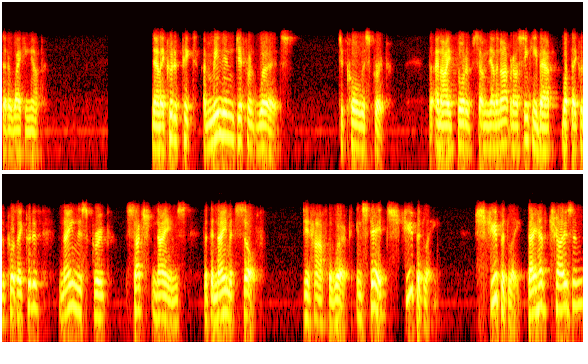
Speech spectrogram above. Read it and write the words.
that are waking up. Now, they could have picked a million different words to call this group. And I thought of some the other night when I was thinking about what they could have called. They could have named this group such names that the name itself did half the work. Instead, stupidly, stupidly, they have chosen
